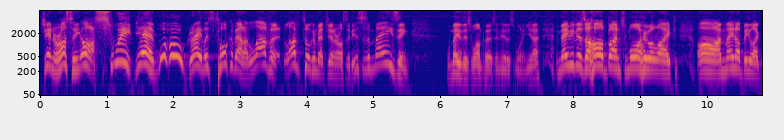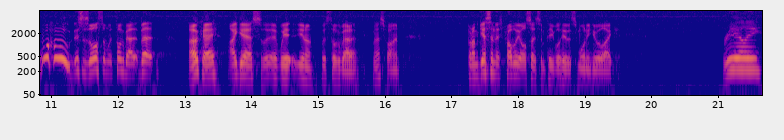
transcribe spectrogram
generosity, oh, sweet, yeah, woohoo, great, let's talk about it. Love it. Love talking about generosity. This is amazing. Well, maybe there's one person here this morning, you know? Maybe there's a whole bunch more who are like, oh, I may not be like, woohoo, this is awesome, let's talk about it. But, okay, I guess, if we, you know, let's talk about it. That's fine. But I'm guessing there's probably also some people here this morning who are like, really?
